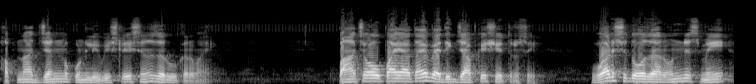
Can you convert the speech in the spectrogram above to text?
अपना जन्म कुंडली विश्लेषण ज़रूर करवाएँ। पांचवा उपाय आता है वैदिक जाप के क्षेत्र से। वर्ष 2019 में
